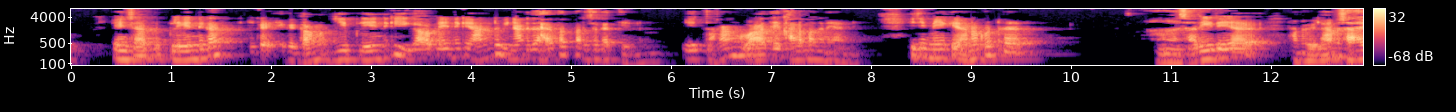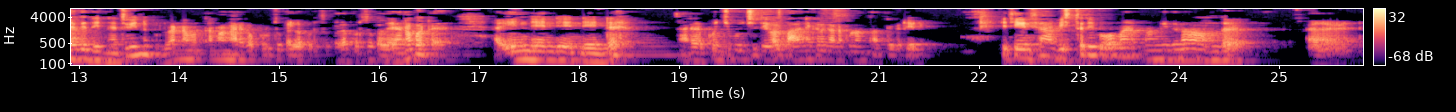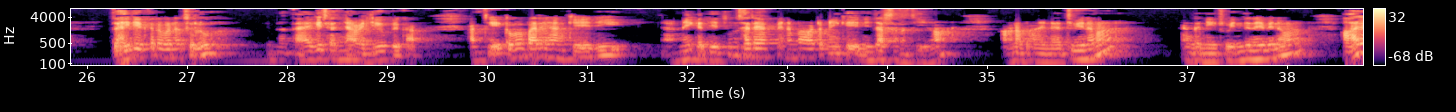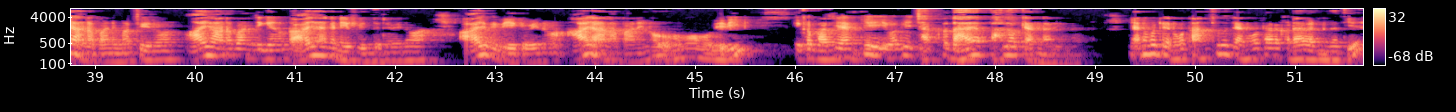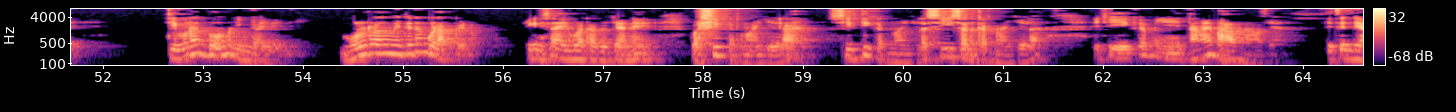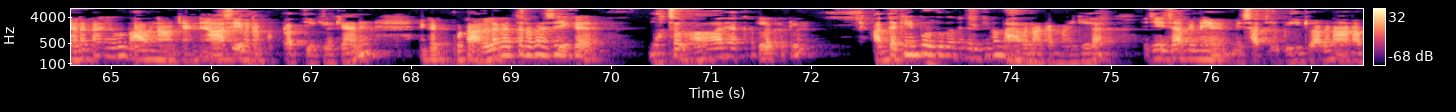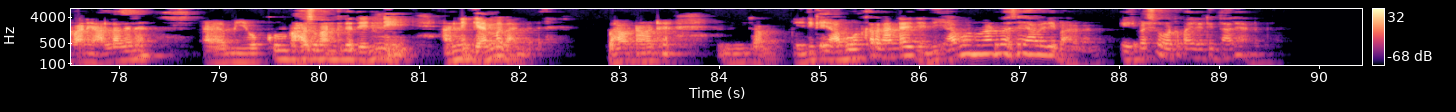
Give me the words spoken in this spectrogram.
ඒ නිසා ප්ලේන් එකක් එක එක ගම ගිය ප්ලේන් එකේ ඊගාව ප්ලේන් එකේ යන්න විනාඩි 10ක්වත් පරසකක් තියෙනවා. ඒ තරම් වාතයේ කලබගෙන යන්නේ. ඉතින් මේක යනකොට ශරීරය හැම වෙලාවෙම සහයෝගය දෙන්නේ නැති වෙන්න පුළුවන්. නමුත් Taman අරක පුරුදු කරලා පුරුදු කරලා පුරුදු කරලා යනකොට එන්නේ එන්නේ එන්නේ අර පුංචි පුංචි දේවල් පාලනය කර ගන්න පුළුවන් තත්යකට එනවා. ඉතින් ඒ නිසා විස්තරي බොහොම මම හිතනවා හොඳ ධෛර්ය කරවන සුළු නැත්නම් සංඥාවේ ලියුප එකක්. අත් ඒකම පරිහංකේදී මේක දෙතුන් සැරයක් වෙන බවට මේකේ නිදර්ශන තියෙනවා. ආනපානෙ නැති වෙනවා අංග නිර්වින්දනය වෙනවා ආය ආනපානෙ මත වෙනවා ආය ආනපානෙ දිගනට ආය අංග නිර්වින්දනය වෙනවා ආය විවේක වෙනවා ආය ආනපානෙ නොහොමම වෙවි එක පරියන්කේ මේ වගේ චක්‍ර 10ක් 15ක් යනවා යනකොට යනකොට අන්තිමට යනකොට අර කඩා ගන්න ගතිය තිබුණත් බොහොම ඩිංගයි වෙන්නේ මුල් රඟ මෙතන ගොඩක් වෙනවා ඒ නිසා ඒවට අපි කියන්නේ වශී කරනවා කියලා සිද්ධි කරනවා කියලා සීසන් කරනවා කියලා ඉතින් ඒක මේ තමයි භාවනාව කියන්නේ එතෙන් යනකම් යෝ භාවනාව කියන්නේ ආසේවන ප්‍රත්‍ය කියලා කියන්නේ. ඒක කොට අල්ලගත්තට පස්සේ ඒක ලක්ෂ වාරයක් කරලා කරලා අත්දැකීම් පුරුදු කරන එක කියනවා භාවනා කරනවා කියලා. ඒ නිසා අපි මේ මේ සතිය පිහිටුවගෙන ආනාපානිය අල්ලගෙන මේ ඔක්කොම පහසුකම් ටික දෙන්නේ අන්නේ ගැම්ම ගන්න. භාවනාවට නිකම් එනික යාබෝන් කරගන්නයි දෙන්නේ. යාබෝන් වුණාට පස්සේ යා වැඩි බාර ගන්න. ඊට පස්සේ ඕටෝ පයිලට් එක දාලා යන්න.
